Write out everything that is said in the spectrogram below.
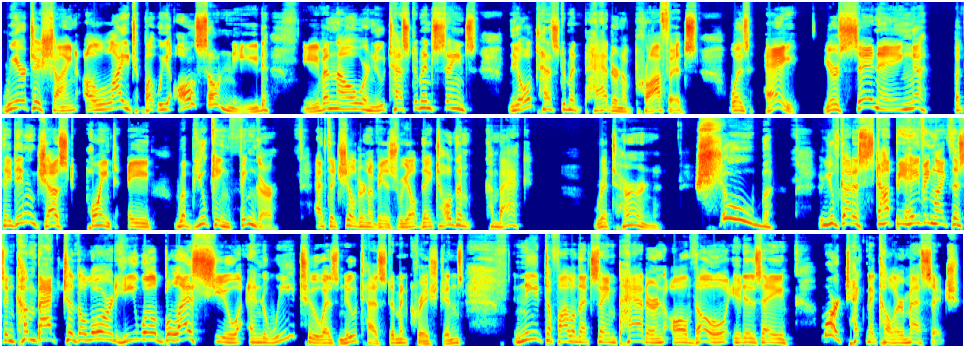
we are to shine a light, but we also need, even though we're New Testament saints, the Old Testament pattern of prophets was hey, you're sinning. But they didn't just point a rebuking finger at the children of Israel. They told them, come back, return, shub. You've got to stop behaving like this and come back to the Lord. He will bless you. And we too, as New Testament Christians, need to follow that same pattern, although it is a more technicolor message.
